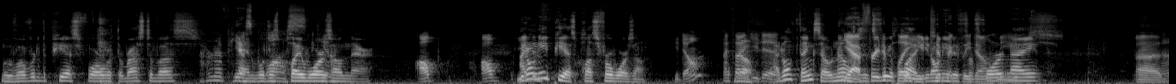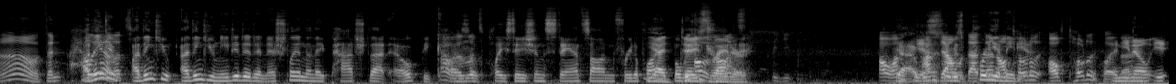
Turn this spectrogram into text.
move over to the PS4 with the rest of us, I don't have PS and we'll just play Warzone there. I'll, I'll. You I've don't been- need PS Plus for Warzone. You don't? I thought No. you did. I don't think so. No, yeah, 'cause it's free to play. You, You don't need it for don't Fortnite. need. Uh, Oh, then I hell think yeah. you, I think you I think you needed it initially, and then they patched that out because let's- of PlayStation's stance on free to play. Yeah, but we days can oh, later. Oh, I'm, Yeah, it I'm down with that. Then I'll totally, I'll totally play. And that. you know, it,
